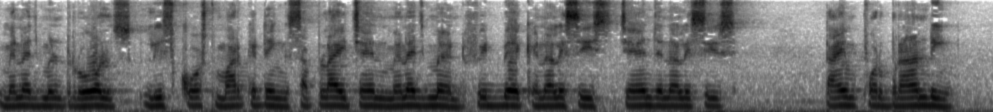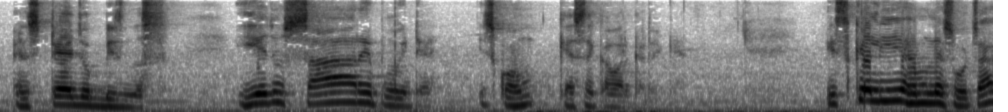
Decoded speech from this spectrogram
management roles list cost marketing supply chain management feedback analysis change analysis time for branding and stage of business ये जो सारे पॉइंट है, इसको हम कैसे कवर करेंगे? इसके लिए हमने सोचा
